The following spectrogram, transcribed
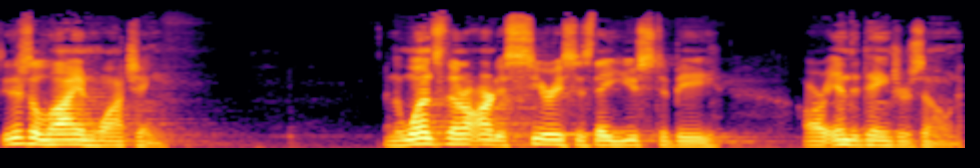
See, there's a lion watching. And the ones that aren't as serious as they used to be are in the danger zone.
